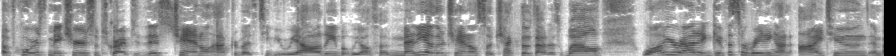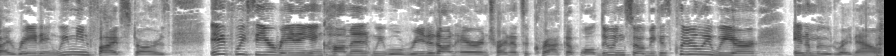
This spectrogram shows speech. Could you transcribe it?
Of course, make sure you're subscribed to this channel, AfterBuzz TV Reality, but we also have many other channels, so check those out as well. While you're at it, give us a rating on iTunes, and by rating, we mean five stars. If we see your rating and comment, we will read it on air and try not to crack up while doing so because clearly we are in a mood right now.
